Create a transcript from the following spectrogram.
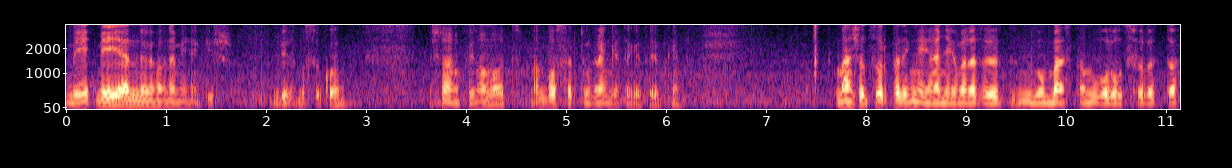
mély, mélyen nő, hanem ilyen kis bizbuszokon. És nagyon finom volt, abból szedtünk rengeteget egyébként. Másodszor pedig néhány évvel ezelőtt gombáztam Volóc fölött a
